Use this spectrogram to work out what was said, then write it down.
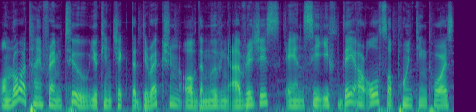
on lower time frame too, you can check the direction of the moving averages and see if they are also pointing towards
